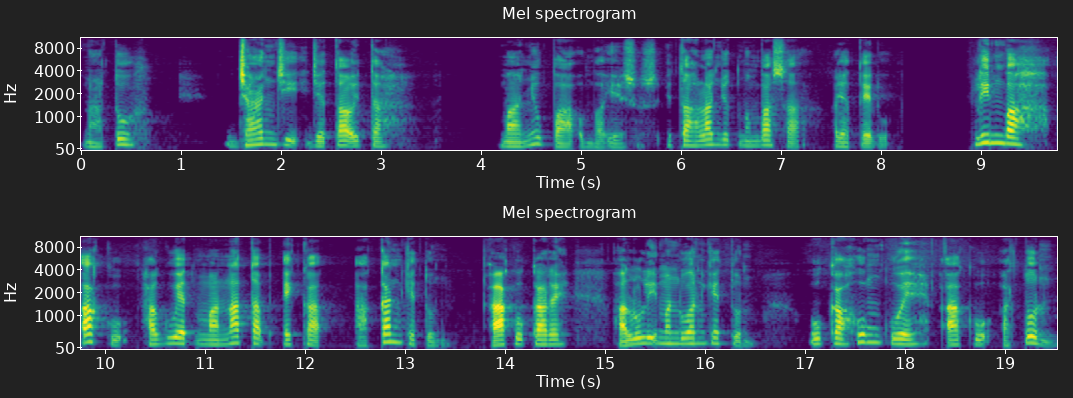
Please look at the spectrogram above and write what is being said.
Nah tuh janji je tau itah manyupa umbak Yesus. Itah lanjut membaca ayat telu. Limbah aku haguet menatap eka akan ketun. Aku kare haluli manduan ketun. Uka hung kue aku atun.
